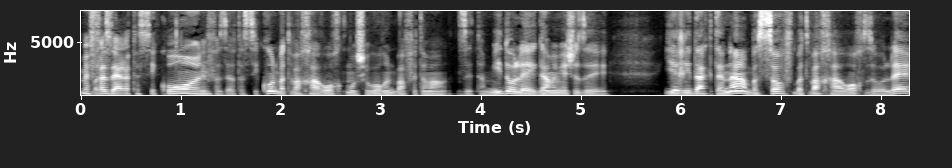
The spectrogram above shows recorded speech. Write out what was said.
מפזר את הסיכון. מפזר את הסיכון בטווח הארוך, כמו שוורן באפט אמר, זה תמיד עולה, גם אם יש איזו ירידה קטנה, בסוף, בטווח הארוך זה עולה.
